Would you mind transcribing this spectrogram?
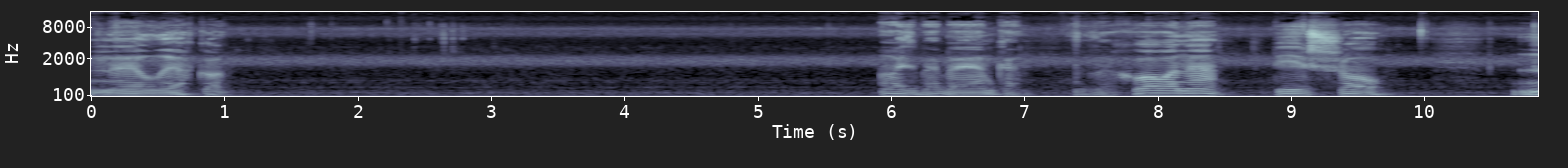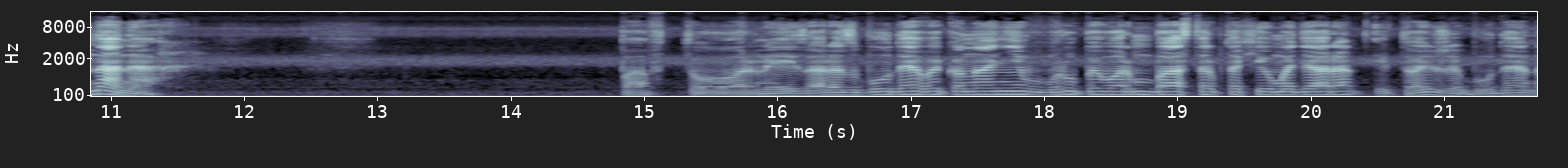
нелегко. Ось ББМка. Захована. Пішов. На нах. Повторний зараз буде в виконанні групи Вормбастер птахів Мадяра, і той вже буде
